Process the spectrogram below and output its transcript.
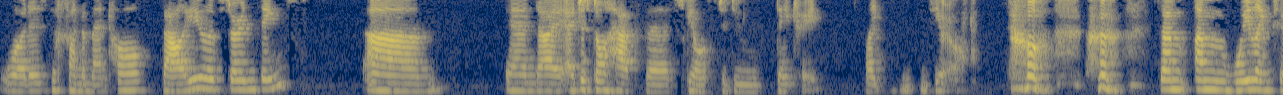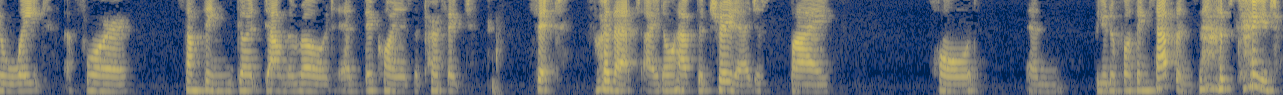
what is the fundamental value of certain things, um, and I, I just don't have the skills to do day trade, like zero. So so I'm I'm willing to wait for something good down the road, and Bitcoin is the perfect fit for that. I don't have to trade it. I just buy, hold, and beautiful things happen. That's great.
